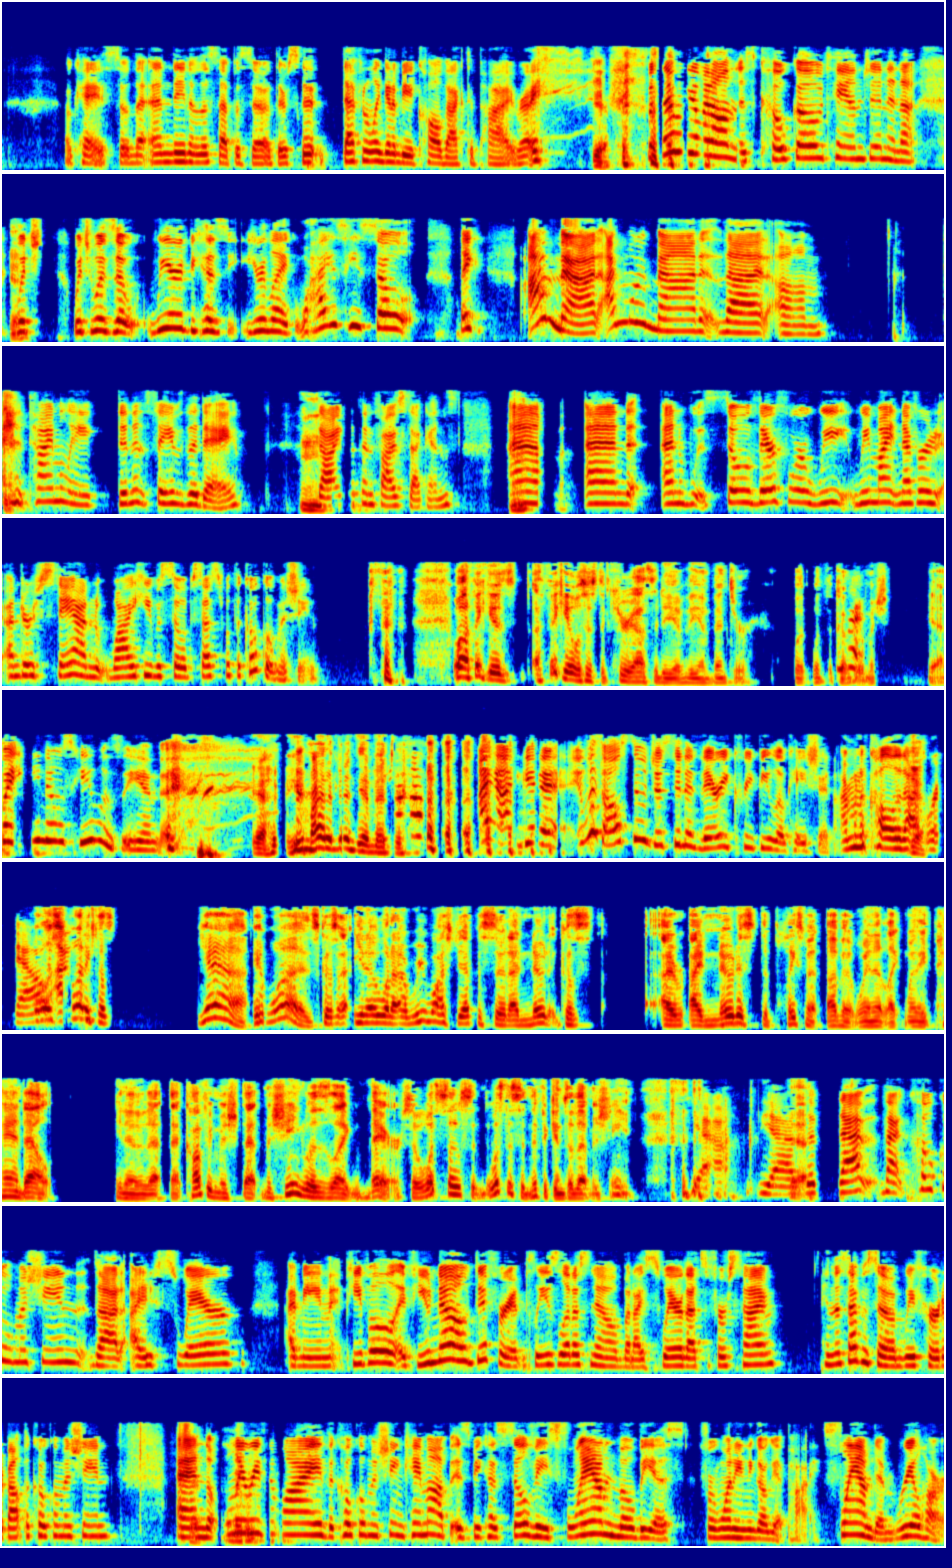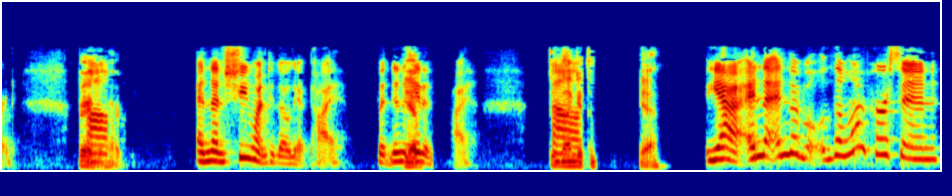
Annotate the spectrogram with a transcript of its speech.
okay, so the ending of this episode, there's definitely going to be a callback to pie, right? Yeah. but then we went on this cocoa tangent, and uh, yeah. which which was uh, weird because you're like, why is he so like? I'm mad. I'm more mad that um Timely didn't save the day, mm. died within five seconds, mm. um, and and so therefore we we might never understand why he was so obsessed with the cocoa machine. well, I think it was I think it was just the curiosity of the inventor with, with the cocoa right. machine. Yeah. But he knows he was the end. yeah, he might have been the inventor. yeah, I, I, get it. It was also just in a very creepy location. I'm gonna call it out yeah. right now. Well, it's funny because yeah, it was because uh, you know when I rewatched the episode, I noted because I I noticed the placement of it when it like when they panned out, you know that that coffee machine that machine was like there. So what's so what's the significance of that machine? yeah, yeah, yeah. The, that that cocoa machine that I swear. I mean, people, if you know different, please let us know. But I swear that's the first time in this episode we've heard about the cocoa machine. And the only reason why the cocoa machine came up is because Sylvie slammed Mobius for wanting to go get pie. Slammed him real hard. Very um, hard. And then she went to go get pie, but didn't yep. get it pie. Did um, not get the yeah. Yeah, and and the the one person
